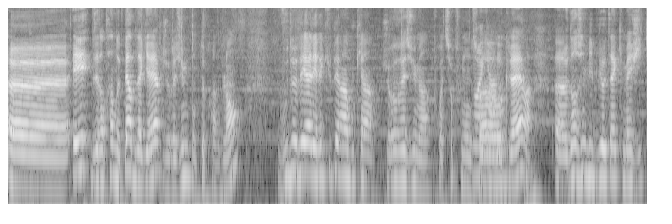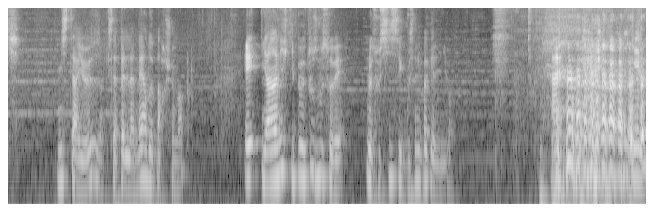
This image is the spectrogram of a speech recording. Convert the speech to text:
Euh, et vous êtes en train de perdre la guerre, je résume, contre le prince blanc. Vous devez aller récupérer un bouquin, je résume, hein, pour être sûr que tout le monde Ouais, soit carrément. au clair, euh, dans une bibliothèque magique, mystérieuse, qui s'appelle la mer de parchemin. Et il y a un livre qui peut tous vous sauver. Le souci, c'est que vous savez pas quel livre. Nickel.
